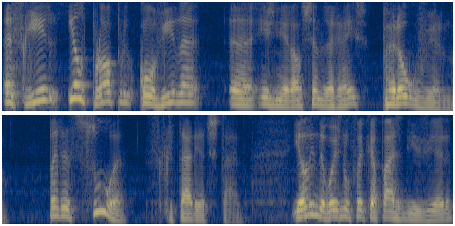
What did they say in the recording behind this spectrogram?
A seguir, ele próprio convida a engenheira Alexandra Reis para o governo, para a sua secretária de Estado. Ele ainda hoje não foi capaz de dizer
